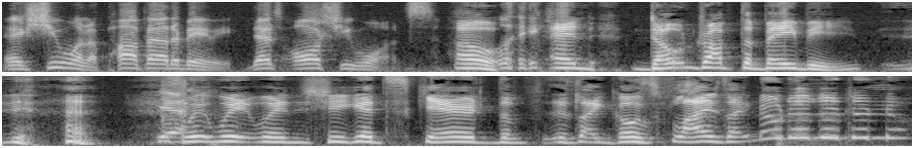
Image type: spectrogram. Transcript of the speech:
and she want to pop out a baby. That's all she wants. Oh, Like- and don't drop the baby. Yeah. when, when, when she gets scared, the it's like goes flying. It's like no, no, no, no, no.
